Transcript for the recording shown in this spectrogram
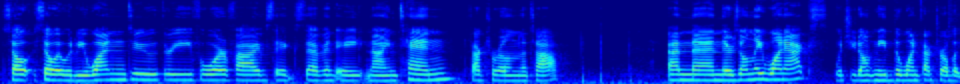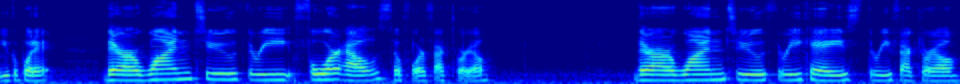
So so it would be one, two, three, four, five, six, seven, eight, nine, ten factorial in the top. And then there's only one x, which you don't need the one factorial, but you could put it. There are one, two, three, four l's, so four factorial. There are one, two, three k's, three factorial,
